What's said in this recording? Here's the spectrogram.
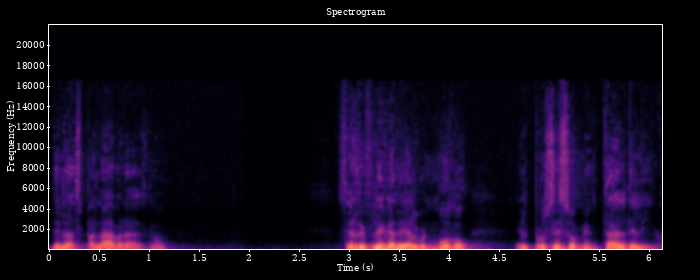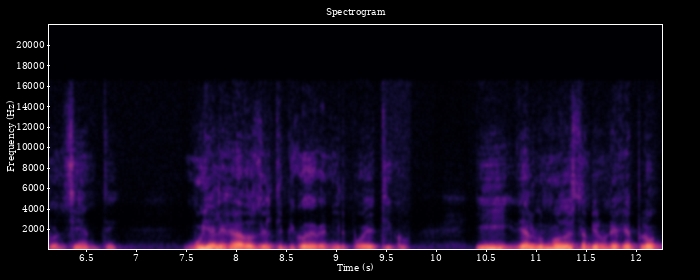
de las palabras, ¿no? Se refleja de algún modo el proceso mental del inconsciente, muy alejados del típico devenir poético. Y de algún modo es también un ejemplo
